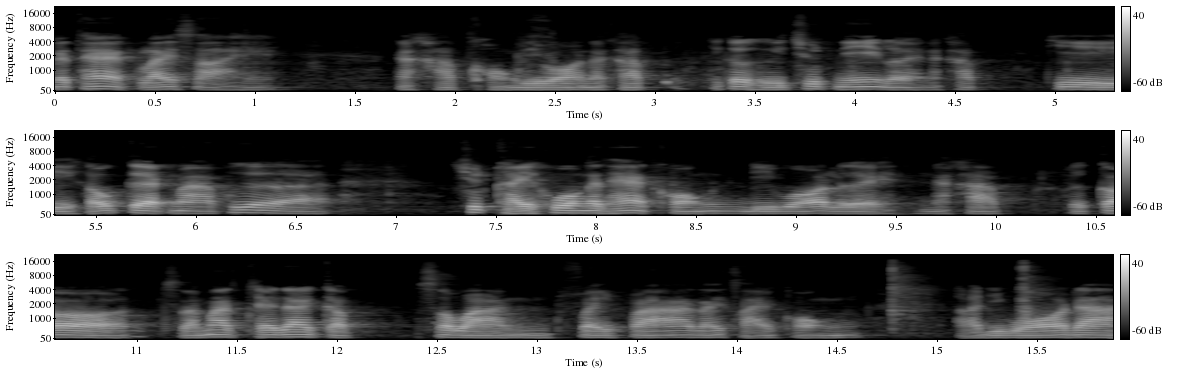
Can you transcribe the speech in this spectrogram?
กระแทกไร้สายนะครับของดีวอนะครับนี่ก็คือชุดนี้เลยนะครับ ที่เขาเกิดมาเพื่อชุดไขควงกระแทกของดีวอเลยนะครับ แล้วก็สามารถใช้ได้กับสว่านไฟฟ้าไร้สายของดีวอได้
